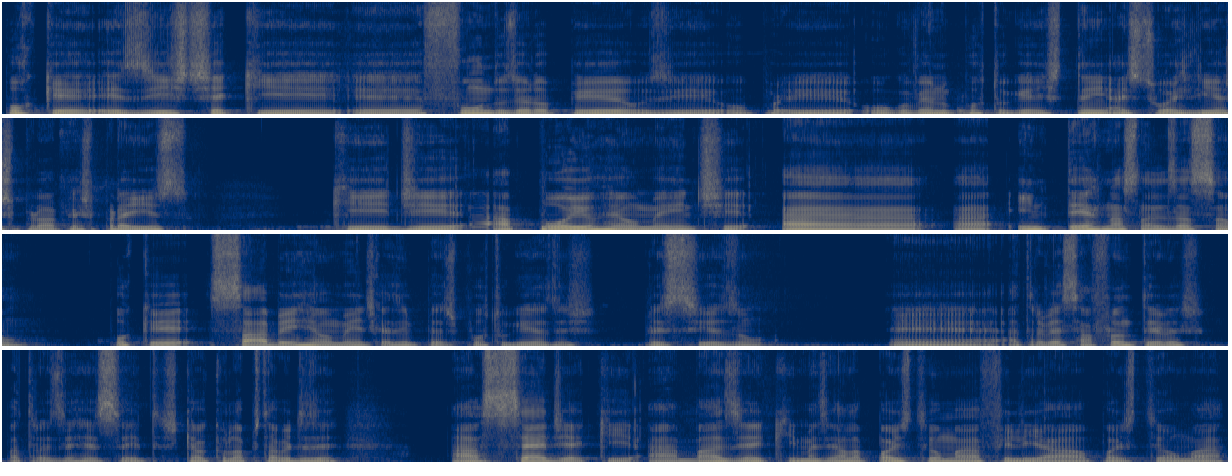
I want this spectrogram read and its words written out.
Porque existe aqui eh, fundos europeus e o, e o governo português tem as suas linhas próprias para isso, que de apoio realmente à, à internacionalização. Porque sabem realmente que as empresas portuguesas precisam eh, atravessar fronteiras para trazer receitas, que é o que o Lopes estava a dizer a sede é aqui, a base é aqui, mas ela pode ter uma filial, pode ter uma,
